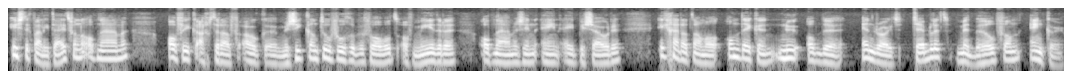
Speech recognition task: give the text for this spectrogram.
is de kwaliteit van de opname. Of ik achteraf ook uh, muziek kan toevoegen, bijvoorbeeld. Of meerdere opnames in één episode. Ik ga dat allemaal ontdekken nu op de Android tablet met behulp van Anchor.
